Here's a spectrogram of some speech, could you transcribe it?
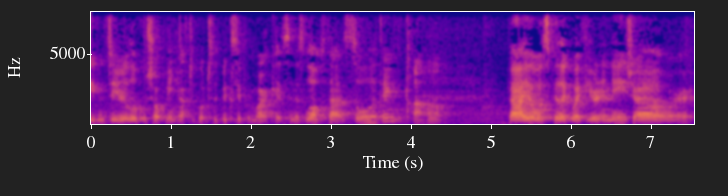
even do your local shopping, you have to go to the big supermarkets, and it's lost that soul. I think. Uh huh. But I always feel like well, if you're in Asia or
